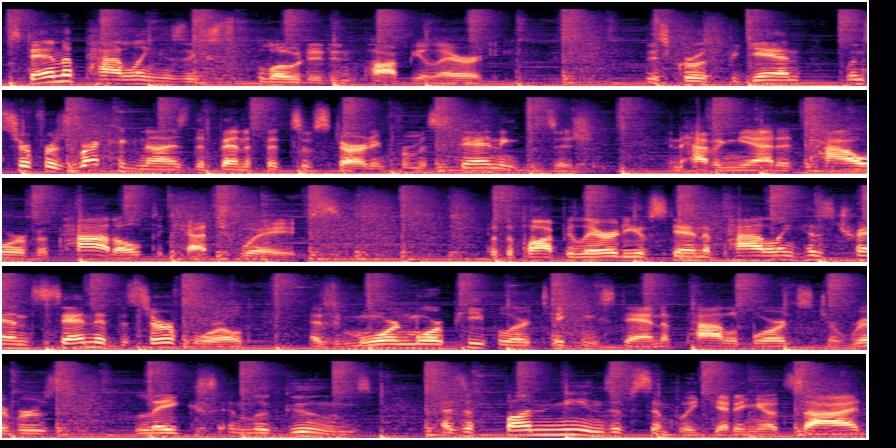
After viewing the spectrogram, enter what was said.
stand-up paddling has exploded in popularity. This growth began when surfers recognized the benefits of starting from a standing position and having the added power of a paddle to catch waves. But the popularity of stand-up paddling has transcended the surf world as more and more people are taking stand-up paddleboards to rivers, lakes, and lagoons as a fun means of simply getting outside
